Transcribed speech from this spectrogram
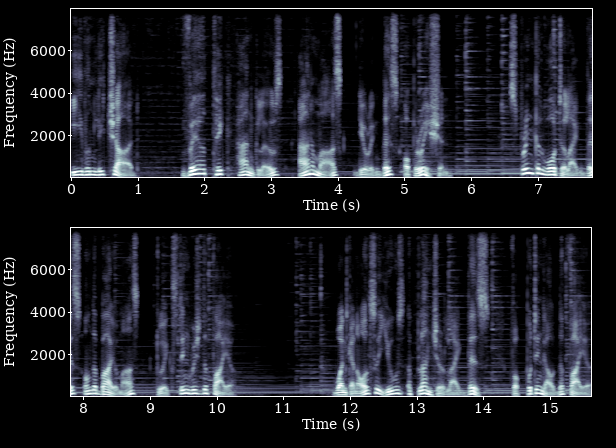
evenly charred. Wear thick hand gloves and a mask during this operation. Sprinkle water like this on the biomass to extinguish the fire. One can also use a plunger like this for putting out the fire.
